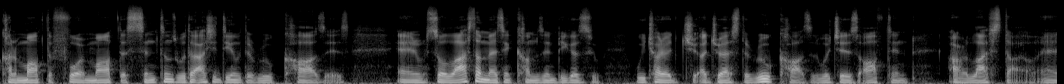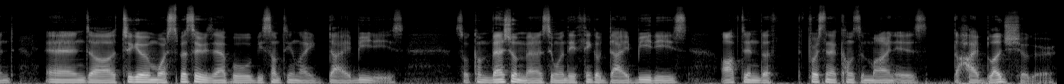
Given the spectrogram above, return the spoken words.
kind of mop the floor, mop the symptoms without actually dealing with the root causes. And so lifestyle medicine comes in because we try to address the root causes, which is often our lifestyle. And and uh, to give a more specific example, would be something like diabetes. So conventional medicine, when they think of diabetes, often the first thing that comes to mind is the high blood sugar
